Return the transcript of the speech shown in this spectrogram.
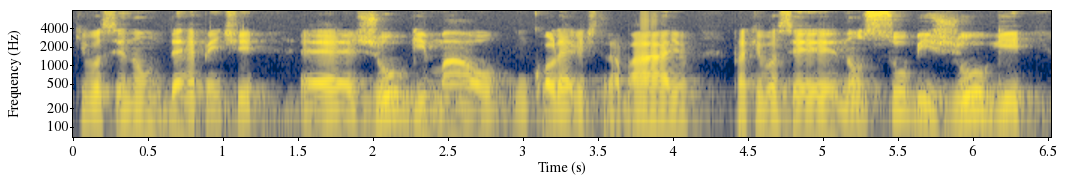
que você não, de repente, eh, julgue mal um colega de trabalho, para que você não subjugue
